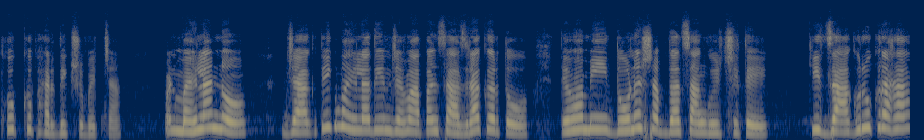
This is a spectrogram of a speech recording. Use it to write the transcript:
खूप खूप हार्दिक शुभेच्छा. पण महिलांनो जागतिक महिला दिन जेव्हा आपण साजरा करतो तेव्हा मी दोनच शब्दात सांगू इच्छिते की जागरूक राहा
